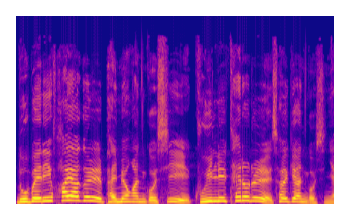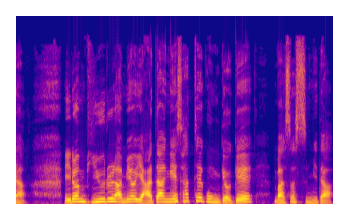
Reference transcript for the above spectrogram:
노벨이 화약을 발명한 것이 9.11 테러를 설계한 것이냐, 이런 비유를 하며 야당의 사퇴 공격에 맞섰습니다.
